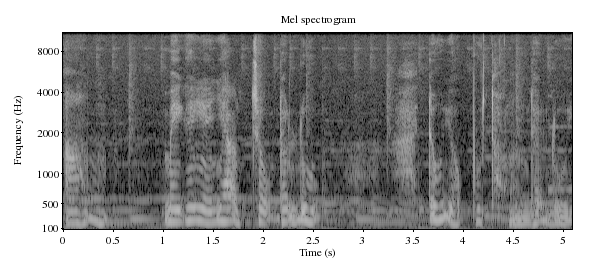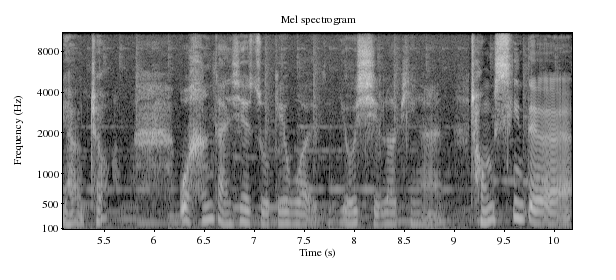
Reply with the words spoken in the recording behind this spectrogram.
啊、每个人要走的路啊都有不同的路要走。我很感谢主给我有喜乐平安。重新的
